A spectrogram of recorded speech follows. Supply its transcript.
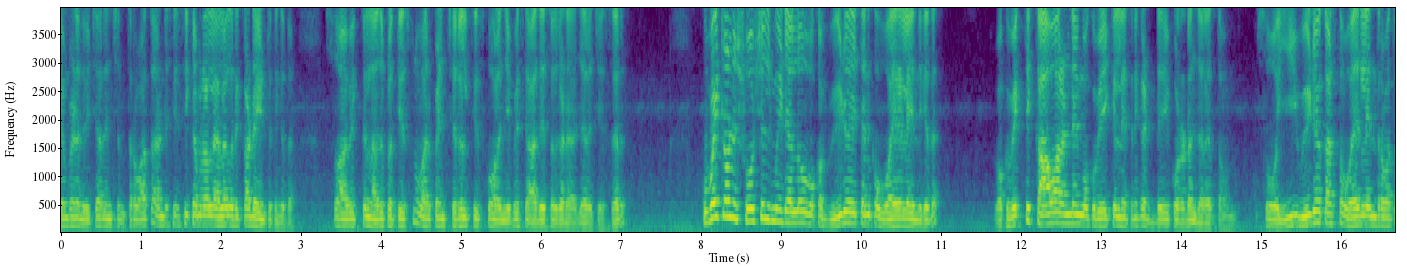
ఏమిటనేది విచారించిన తర్వాత అంటే సీసీ కెమెరాలో ఎలాగో రికార్డ్ అయింటుంది కదా. సో ఆ వ్యక్తులను అదుపులో తీసుకుని వారిపైన చర్యలు తీసుకోవాలని చెప్పేసి ఆదేశాలు కూడా జారీ చేశారు. కువైట్లోని సోషల్ మీడియాలో ఒక వీడియో అయితే కనుక వైరల్ అయింది కదా. ఒక వ్యక్తి కావాలంటే ఇంకొక వెహికల్ని అయితే కనుక కొట్టడం జరుగుతూ ఉంది. సో ఈ వీడియో కాస్త వైరల్ అయిన తర్వాత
